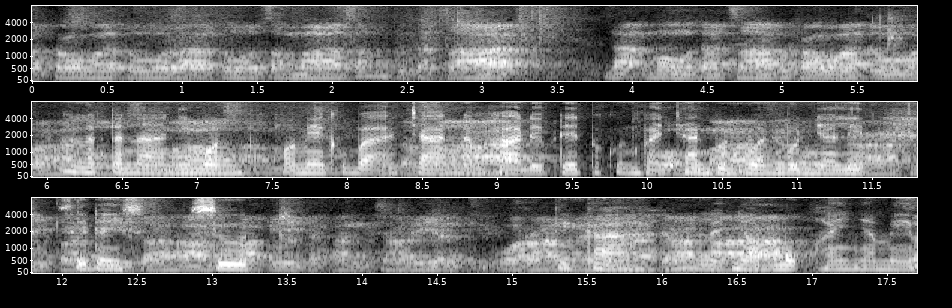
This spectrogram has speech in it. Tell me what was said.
ภะคะวะโตอะระหะโตสัมมาสัมพุทธัสสะนะโมตัสสะภะคะวะโตอะระหะโตรัตนานิมนต์พ่อแม่ครูบาอาจารย์นำพาโดยพระเดชพระคุณพระอาจารย์บุญอวนบุญญาลิศสิได้สูตรติกาและยอดมุกให้ยาเมม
